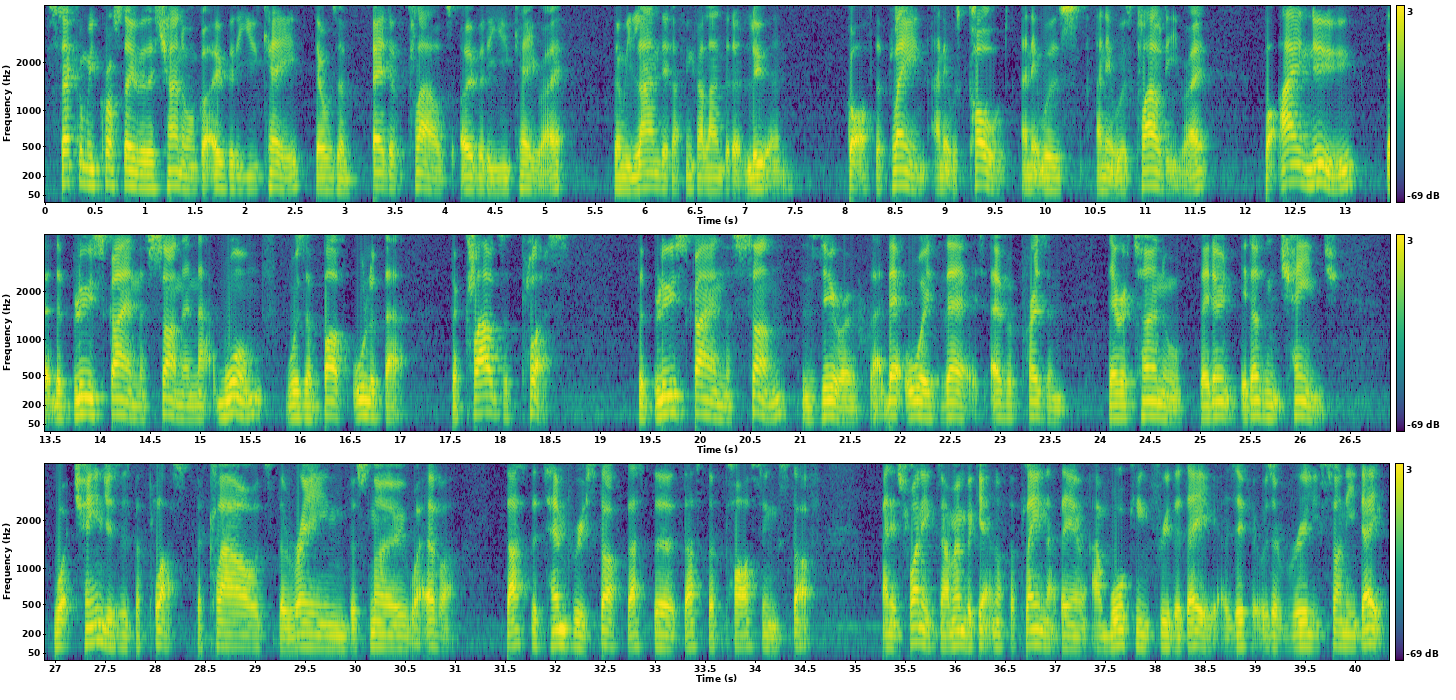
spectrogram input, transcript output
Second, we crossed over the channel and got over the UK, there was a bed of clouds over the UK, right? Then we landed, I think I landed at Luton, got off the plane, and it was cold and it was and it was cloudy, right? But I knew that the blue sky and the sun and that warmth was above all of that. The clouds are plus. The blue sky and the sun, zero. Like they're always there. It's ever present. They're eternal. They don't it doesn't change. What changes is the plus, the clouds, the rain, the snow, whatever. That's the temporary stuff. That's the that's the passing stuff. And it's funny because I remember getting off the plane that day and, walking through the day as if it was a really sunny day,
